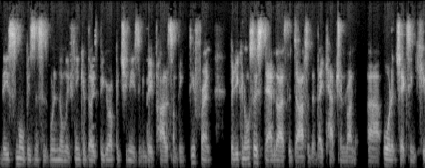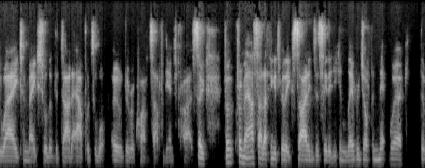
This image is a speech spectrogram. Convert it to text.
these small businesses wouldn't normally think of those bigger opportunities and can be part of something different but you can also standardize the data that they capture and run uh, audit checks in QA to make sure that the data outputs are what the requirements are for the enterprise. So from, from our side, I think it's really exciting to see that you can leverage off a network that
